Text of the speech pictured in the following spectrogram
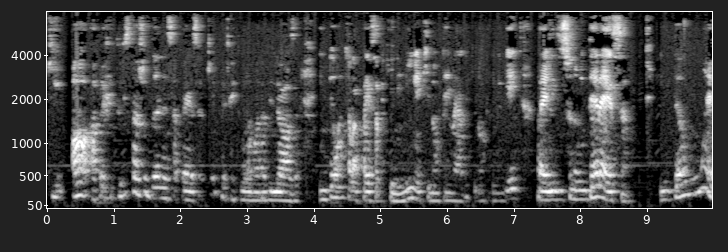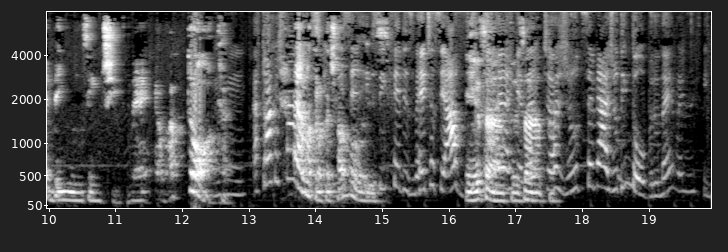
que, ó, a prefeitura está ajudando essa peça, que prefeitura maravilhosa. Então aquela peça pequenininha que não tem nada, que não tem ninguém, para eles isso não interessa. Então não é bem um incentivo, né? É uma troca. Hum, A troca de favores. É uma troca de favores. Isso, infelizmente, assim, a vida, Exato, né? Exato. Eu te ajudo, você me ajuda em dobro, né? Mas enfim.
